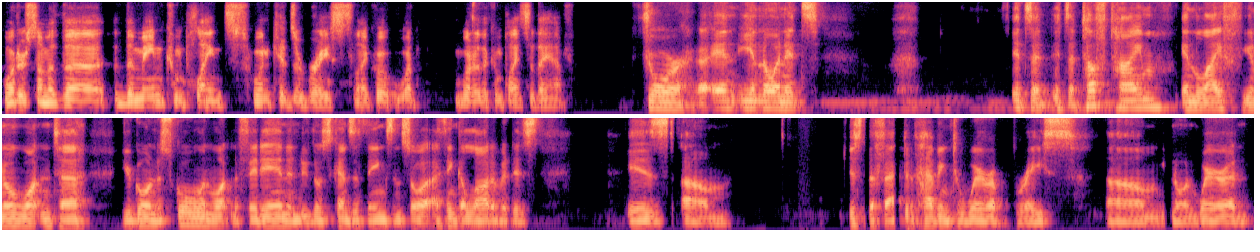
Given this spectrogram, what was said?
What are some of the the main complaints when kids are braced? Like what what, what are the complaints that they have? Sure. And you know, and it's it's a it's a tough time in life, you know, wanting to you're going to school and wanting to fit in and do those kinds of things. And so I think a lot of it is is um, just the fact of having to wear a brace, um, you know, and wear an,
